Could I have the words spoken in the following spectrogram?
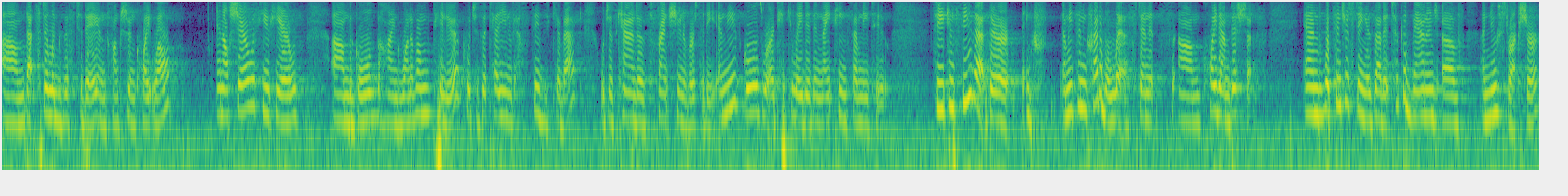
um, that still exist today and function quite well. And I'll share with you here um, the goals behind one of them, TÉLUQ, which is a Téléuniversité du Québec, which is Canada's French university. And these goals were articulated in 1972. So you can see that they're, I mean, it's an incredible list and it's um, quite ambitious. And what's interesting is that it took advantage of a new structure,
